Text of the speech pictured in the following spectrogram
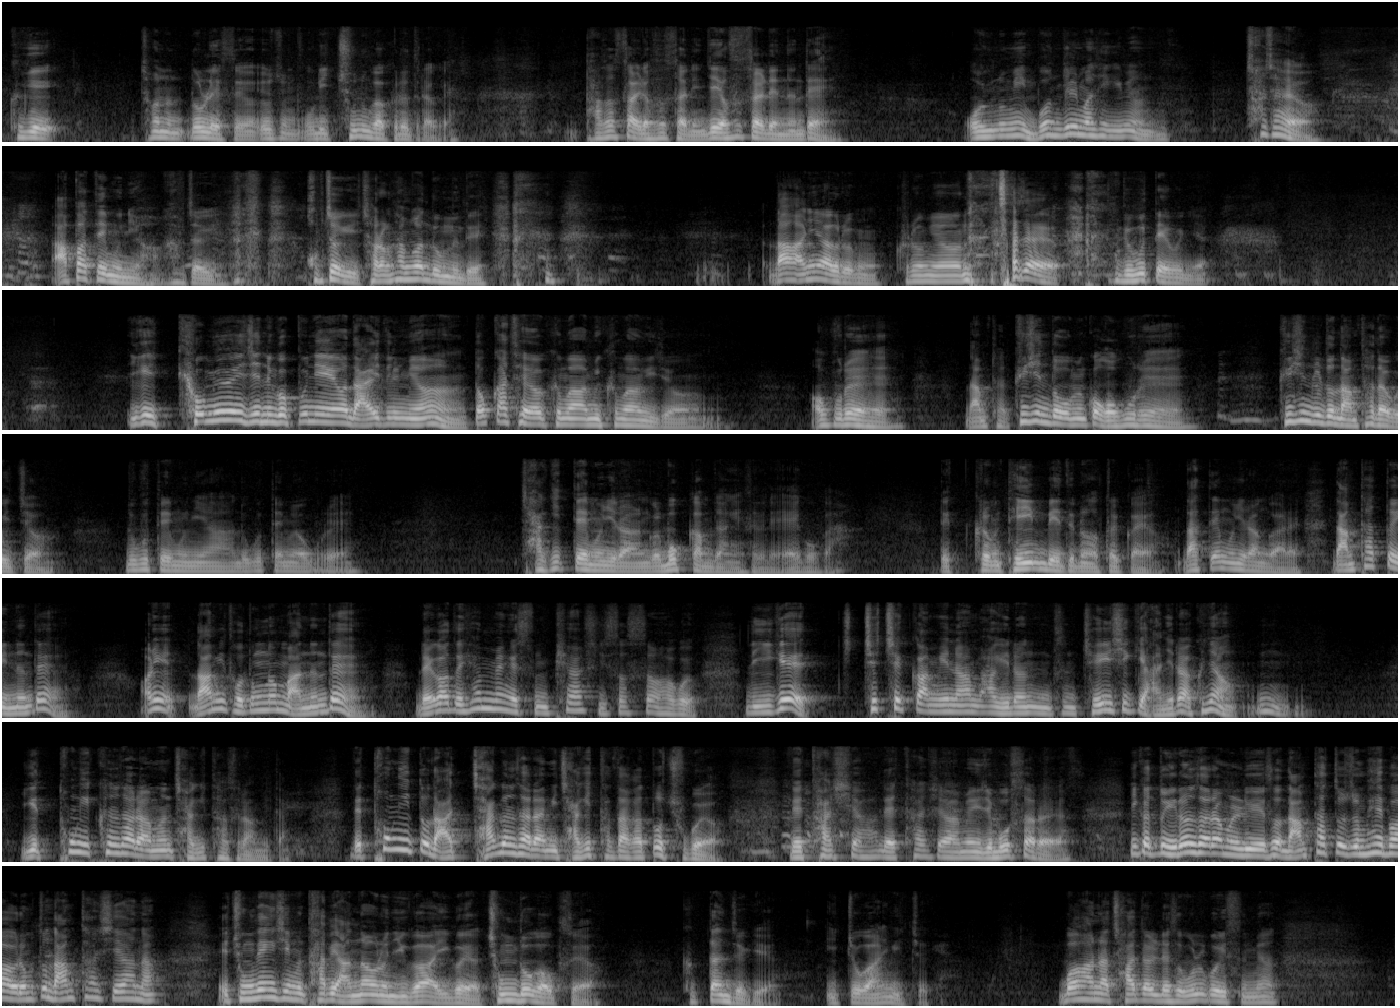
그게 저는 놀랐어요. 요즘 우리 준우가 그러더라고요. 다섯 살, 여섯 살이 이제 여섯 살 됐는데 어, 이놈이 뭔 일만 생기면 찾아요. 아빠 때문이야, 갑자기. 갑자기 저랑 상관도 없는데. 나 아니야, 그러면. 그러면 찾아요. 누구 때문이야. 이게 교묘해지는 것 뿐이에요. 나이 들면. 똑같아요. 그 마음이 그 마음이죠. 억울해. 남 탓. 귀신도 오면 꼭 억울해. 귀신들도 남 탓하고 있죠. 누구 때문이야. 누구 때문에 억울해. 자기 때문이라는 걸 못 감당해서 그래, 에고가. 그러면 대인배들은 어떨까요? 나 때문이란 거 알아요. 남 탓도 있는데, 아니, 남이 도둑놈 맞는데, 내가 더 현명했으면 피할 수 있었어 하고. 근데 이게 죄책감이나 막 이런 무슨 죄의식이 아니라 그냥, 음. 이게 통이 큰 사람은 자기 탓을 합니다. 근데 통이 또 나, 작은 사람이 자기 탓하다가 또 죽어요. 내 탓이야, 내 탓이야 하면 이제 못 살아요. 그러니까 또 이런 사람을 위해서 남 탓도 좀 해봐. 그러면 또 남 탓이야, 나. 중생심은 답이 안 나오는 이유가 이거예요. 중도가 없어요. 극단적이에요. 이쪽 아니면 이쪽이에요. 뭐 하나 좌절돼서 울고 있으면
